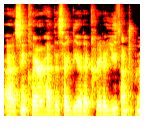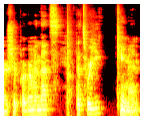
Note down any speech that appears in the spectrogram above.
uh, St. Clair had this idea to create a youth entrepreneurship program, and that's that's where you came in.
